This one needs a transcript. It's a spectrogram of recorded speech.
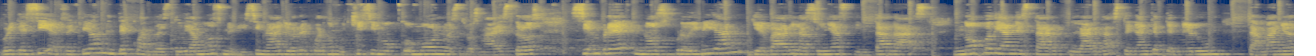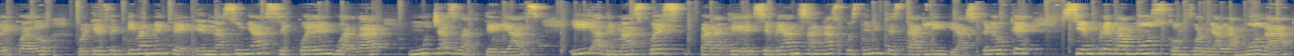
porque sí, efectivamente cuando estudiamos medicina yo recuerdo muchísimo cómo nuestros maestros siempre nos prohibían llevar las uñas pintadas, no podían estar largas, tenían que tener un tamaño adecuado, porque efectivamente en las uñas se pueden guardar muchas bacterias y además pues para que se vean sanas pues tienen que estar limpias. Creo que siempre vamos conforme a la moda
